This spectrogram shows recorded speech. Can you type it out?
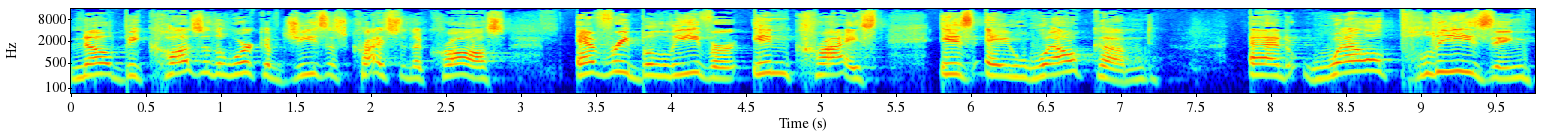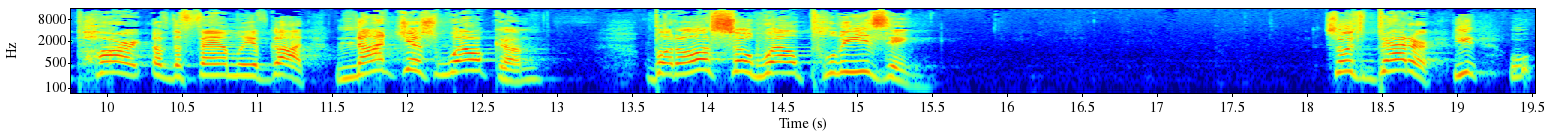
No, because of the work of Jesus Christ in the cross, every believer in Christ is a welcomed and well pleasing part of the family of God. Not just welcome, but also well pleasing. So it's better. You, you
